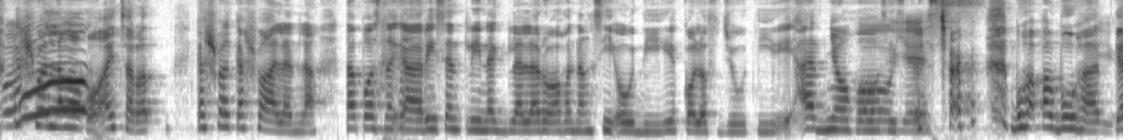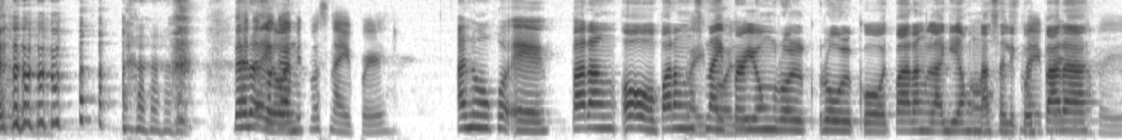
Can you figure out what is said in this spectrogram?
Oh! Casual lang ako. Ay, charot. Casual-casualan lang. Tapos, nag, ah, recently, naglalaro ako ng COD, Call of Duty. I-add nyo ako, Oh, sisters. yes. Char. Buha pa buhat. Pero ano ayun, gamit mo, sniper? ano ko eh, parang, oo, parang Rifle. sniper yung role, role ko. Parang lagi akong Oh, nasa likod. Para, eh.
